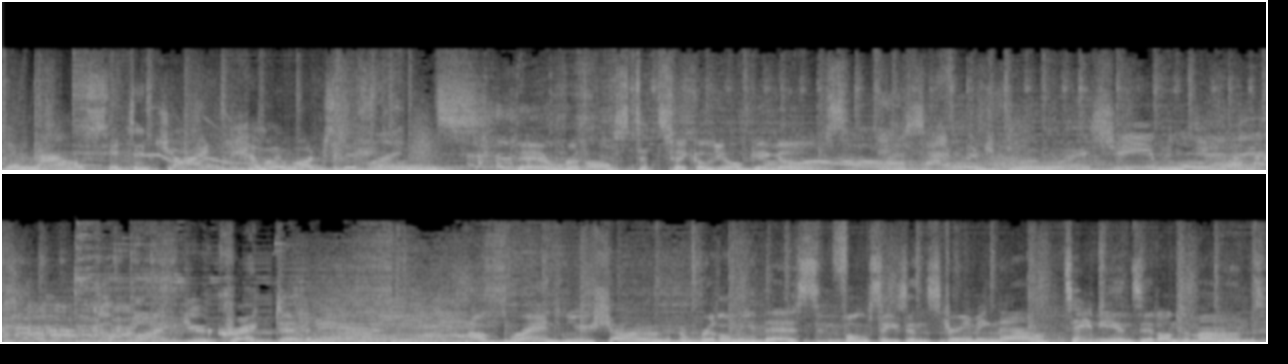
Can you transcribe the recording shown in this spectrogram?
the mouse. It's a giant pillow monster. What? They're riddles to tickle your giggles. Oh. Her sandwich blew it. She blew it. Come on, you cracked it. A brand new show, Riddle Me This. Full season streaming now. TVNZ on demand.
